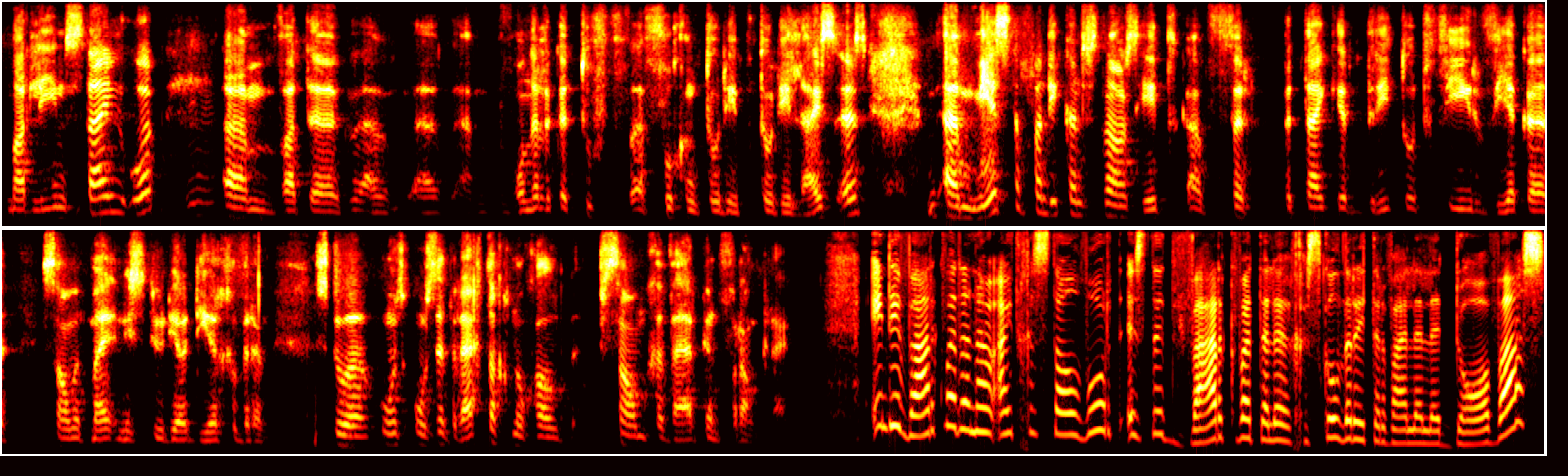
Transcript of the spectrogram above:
Marlene Stein ook ehm um, wat 'n uh, uh, uh, wonderlike toevoeging tot die tot die lys is. Ehm uh, meeste van die kunstenaars het uh, vir baie keer 3 tot 4 weke saam met my in die studio deurgebring. So ons ons het regtig nogal saam gewerk in Frankryk. En die werk wat dan nou uitgestal word, is dit werk wat hulle geskilder het terwyl hulle daar was?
